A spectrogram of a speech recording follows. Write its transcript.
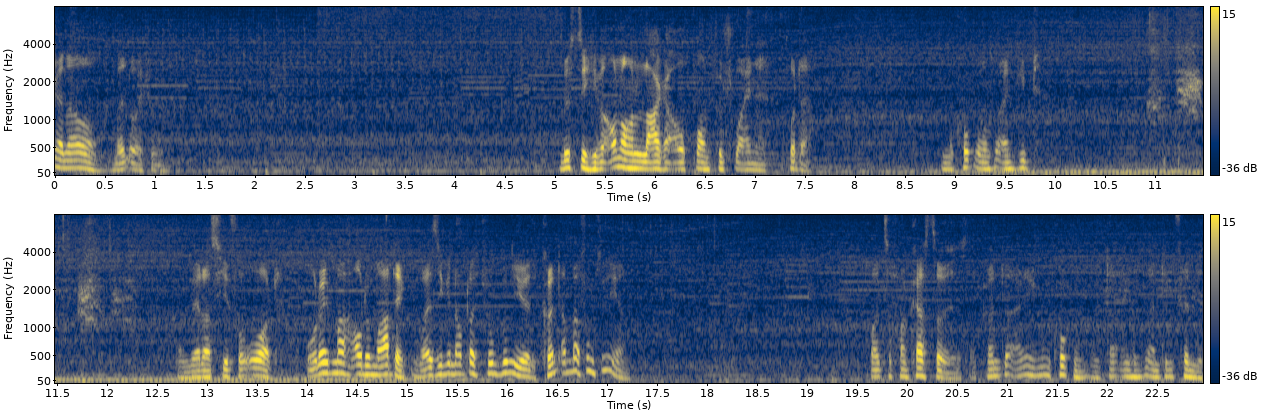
Genau. Meldet euch schon. Müsste ich hier auch noch ein Lager aufbauen für Schweine. Futter. Mal gucken, ob es einen gibt. Dann wäre das hier vor Ort. Oder ich mache Automatik. Ich weiß nicht genau, ob das funktioniert. Könnte aber funktionieren. Es von Castor ist. Da könnte eigentlich mal gucken, ob ich da eigentlich ein Ding finde.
